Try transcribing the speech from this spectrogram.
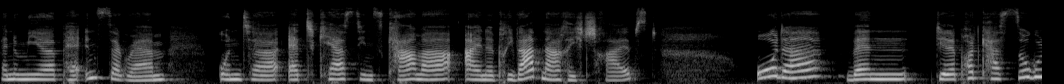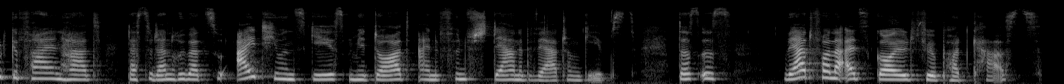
wenn du mir per Instagram unter @kerstinskarma eine Privatnachricht schreibst oder wenn dir der Podcast so gut gefallen hat, dass du dann rüber zu iTunes gehst und mir dort eine 5-Sterne-Bewertung gibst. Das ist wertvoller als Gold für Podcasts.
